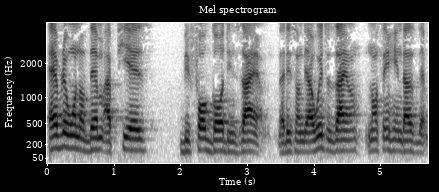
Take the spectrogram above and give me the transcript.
Every one of them appears before God in Zion. That is, on their way to Zion, nothing hinders them.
